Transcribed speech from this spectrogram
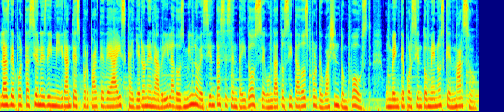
Las deportaciones de inmigrantes por parte de ICE cayeron en abril a 2.962, según datos citados por The Washington Post, un 20% menos que en marzo.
